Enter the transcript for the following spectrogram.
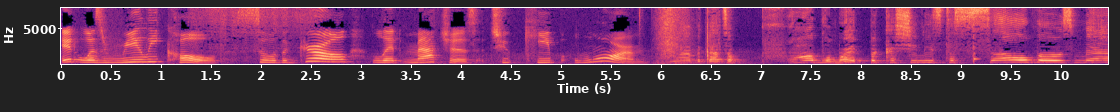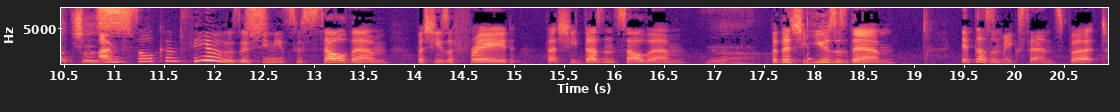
It was really cold, so the girl lit matches to keep warm. Yeah, but that's a problem, right? Because she needs to sell those matches. I'm so confused if she needs to sell them, but she's afraid that she doesn't sell them, Yeah. but then she uses them. It doesn't make sense, but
